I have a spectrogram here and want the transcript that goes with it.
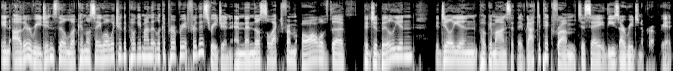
in other regions they'll look and they'll say, "Well, which are the Pokemon that look appropriate for this region?" And then they'll select from all of the gajillion gajillion Pokemons that they've got to pick from to say these are region appropriate.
